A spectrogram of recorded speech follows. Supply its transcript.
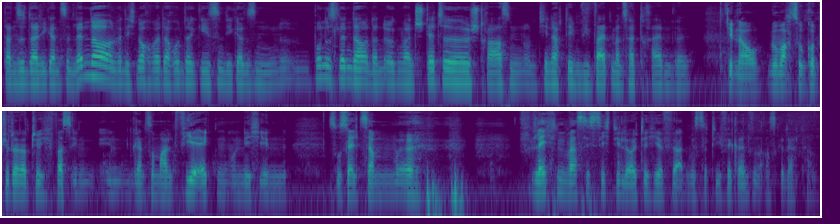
dann sind da die ganzen Länder und wenn ich noch weiter runter gehe, sind die ganzen äh, Bundesländer und dann irgendwann Städte, Straßen und je nachdem, wie weit man es halt treiben will. Genau, nur macht so ein Computer natürlich was in, in ganz normalen Vierecken und nicht in so seltsamen äh, Flächen, was sich die Leute hier für administrative Grenzen ausgedacht haben.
